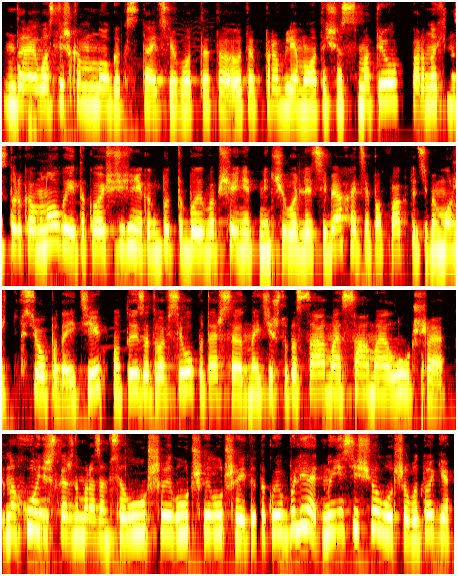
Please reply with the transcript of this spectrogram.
Да, его слишком много, кстати. Вот это, вот эта проблема. Вот я сейчас смотрю, порнохи настолько много, и такое ощущение, как будто бы вообще нет ничего для тебя, хотя по факту тебе может все подойти, но ты из этого всего пытаешься найти что-то самое-самое лучшее. Ты находишь с каждым разом все лучше и лучше и лучше, и ты такой, блядь, ну есть еще лучше. В итоге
